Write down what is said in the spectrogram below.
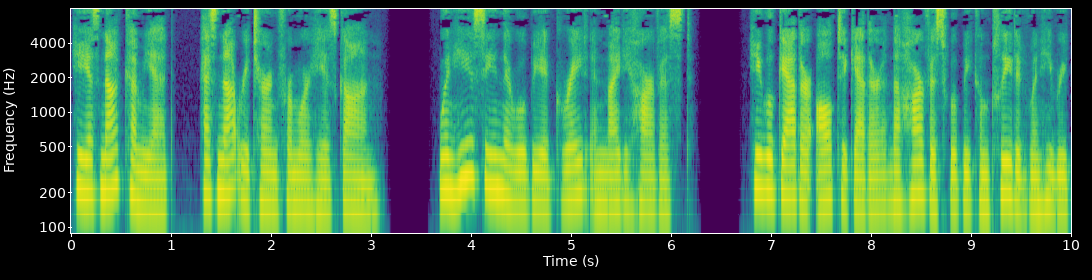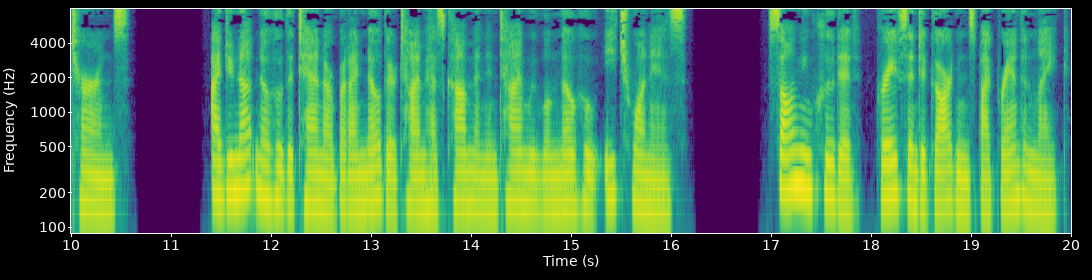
He has not come yet, has not returned from where he has gone. When he is seen, there will be a great and mighty harvest. He will gather all together, and the harvest will be completed when he returns. I do not know who the ten are, but I know their time has come, and in time we will know who each one is. Song included Graves into Gardens by Brandon Lake.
